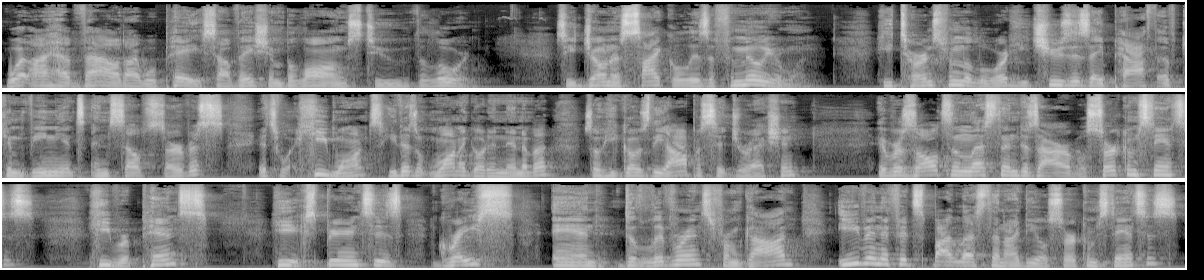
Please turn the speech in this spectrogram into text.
What I have vowed, I will pay. Salvation belongs to the Lord. See, Jonah's cycle is a familiar one. He turns from the Lord. He chooses a path of convenience and self service. It's what he wants. He doesn't want to go to Nineveh, so he goes the opposite direction. It results in less than desirable circumstances. He repents. He experiences grace and deliverance from God, even if it's by less than ideal circumstances.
